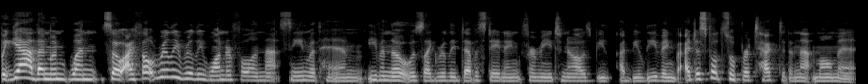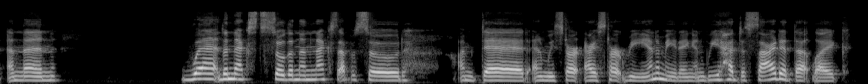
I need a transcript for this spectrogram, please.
but yeah, then when when so I felt really really wonderful in that scene with him, even though it was like really devastating for me to know I was be I'd be leaving, but I just felt so protected in that moment. And then when the next so then the next episode, I'm dead, and we start I start reanimating, and we had decided that like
